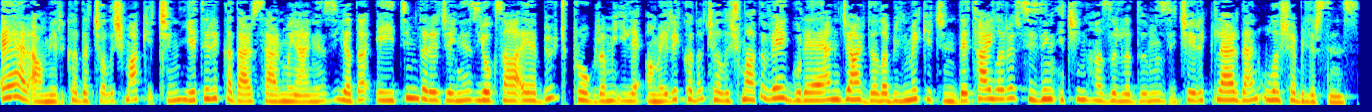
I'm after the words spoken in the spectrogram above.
Eğer Amerika'da çalışmak için yeteri kadar sermayeniz ya da eğitim dereceniz yoksa E3 programı ile Amerika'da çalışmak ve Green Card alabilmek için detaylara sizin için hazırladığımız içeriklerden ulaşabilirsiniz.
